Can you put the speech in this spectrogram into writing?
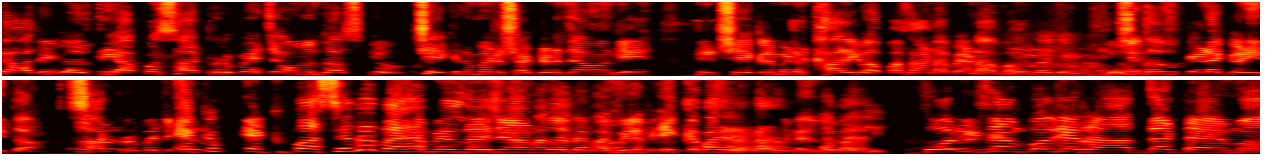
ਕਾਦੀ ਗਲਤੀ ਆਪਾਂ 60 ਰੁਪਏ ਚ ਉਹਨੂੰ 10 ਕਿਲੋ 6 ਕਿਲੋਮੀਟਰ ਛੱਡਣ ਜਾਵਾਂਗੇ ਫਿਰ 6 ਕਿਲੋਮੀਟਰ ਖਾਲੀ ਵਾਪਸ ਆਣਾ ਪੈਣਾ ਵਾ। ਤੁਸੀਂ ਦੱਸੋ ਕਿਹੜਾ ਗਣਿਤ ਆ 60 ਰੁਪਏ ਚ ਇੱਕ ਇੱਕ ਪਾਸੇ ਦਾ ਪੈਸਾ ਮਿਲਦਾ ਜਾਣ ਦਾ। ਬਿਲਕੁਲ ਇੱਕ ਪਾਸੇ ਦਾ ਮਿਲਦਾ ਭਾਜੀ। ਫੋਰ ਐਗਜ਼ਾਮਪਲ ਜੇ ਰਾਤ ਦਾ ਟਾਈਮ ਆ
